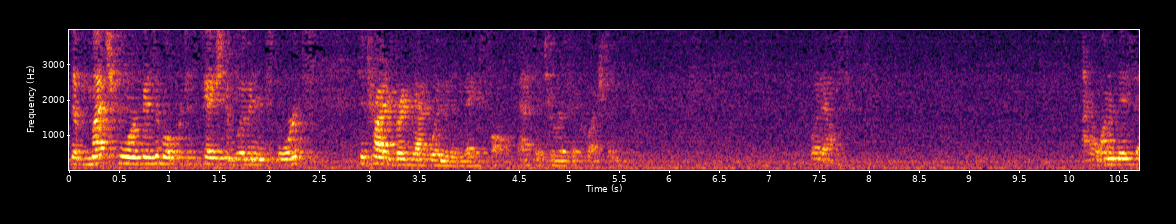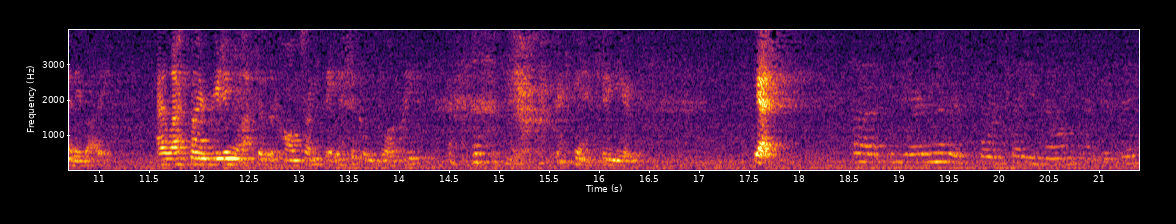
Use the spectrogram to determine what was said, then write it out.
the much more visible participation of women in sports to try to bring back women in baseball. That's a terrific question. What else? I don't want to miss anybody. I left my reading glasses at home, so I'm basically blind. So I can't see you. Yes, Uh, is there any other sports that you know that did this?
